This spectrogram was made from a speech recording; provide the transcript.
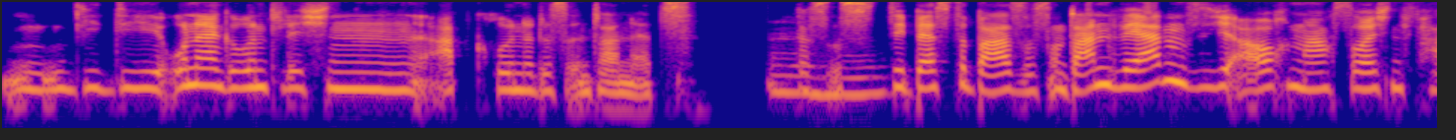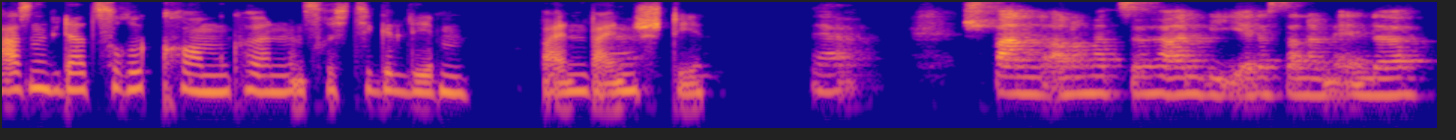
die, die unergründlichen Abgründe des Internets. Das ist mhm. die beste Basis. Und dann werden sie auch nach solchen Phasen wieder zurückkommen können ins richtige Leben, bei den Beinen stehen. Ja, spannend auch nochmal zu hören, wie ihr das dann am Ende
